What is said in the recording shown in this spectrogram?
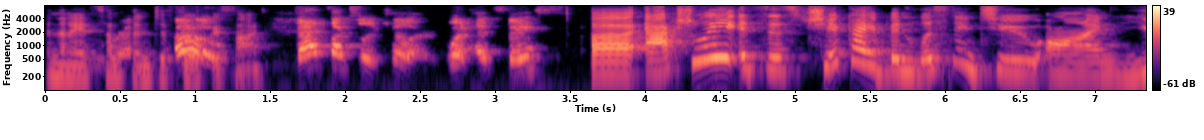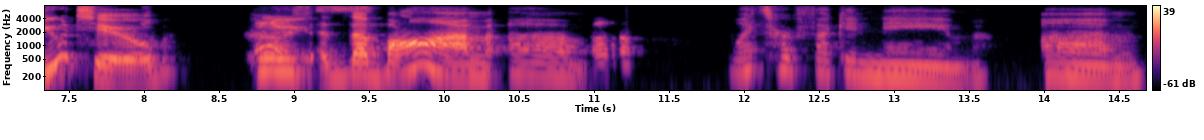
And then I had Right. something to Oh. focus on. That's actually killer. What, Headspace? Uh, actually, it's this chick I've been listening to on YouTube who's the bomb. Um, Uh-huh. What's her fucking name? Um,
